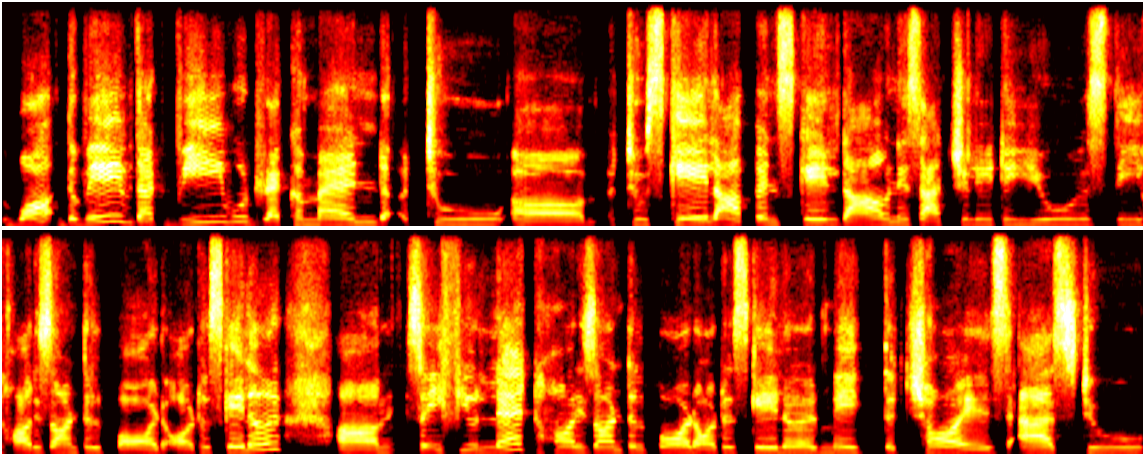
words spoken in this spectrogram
what the way that we would recommend to uh, to scale up and scale down is actually to use the horizontal pod autoscaler. Um, so if you let horizontal pod autoscaler make the choice as to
